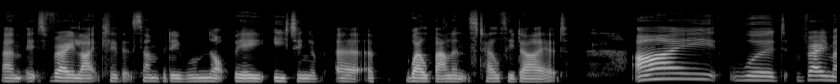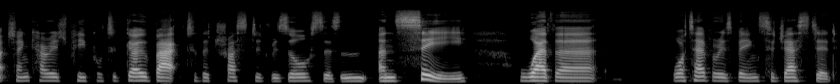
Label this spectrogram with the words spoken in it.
um, it's very likely that somebody will not be eating a, a, well balanced, healthy diet. I would very much encourage people to go back to the trusted resources and, and see whether whatever is being suggested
